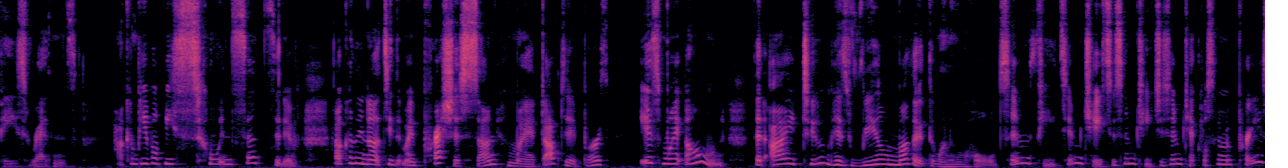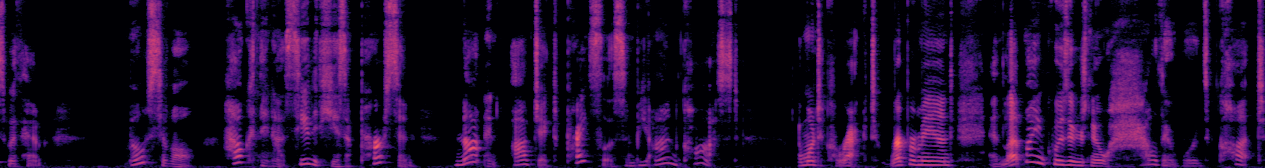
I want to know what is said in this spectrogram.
face reddens. How can people be so insensitive? How can they not see that my precious son, whom I adopted at birth, is my own, that I too am his real mother, the one who holds him, feeds him, chases him, teaches him, tickles him, and prays with him. Most of all, how can they not see that he is a person, not an object priceless and beyond cost? I want to correct, reprimand, and let my inquisitors know how their words cut.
